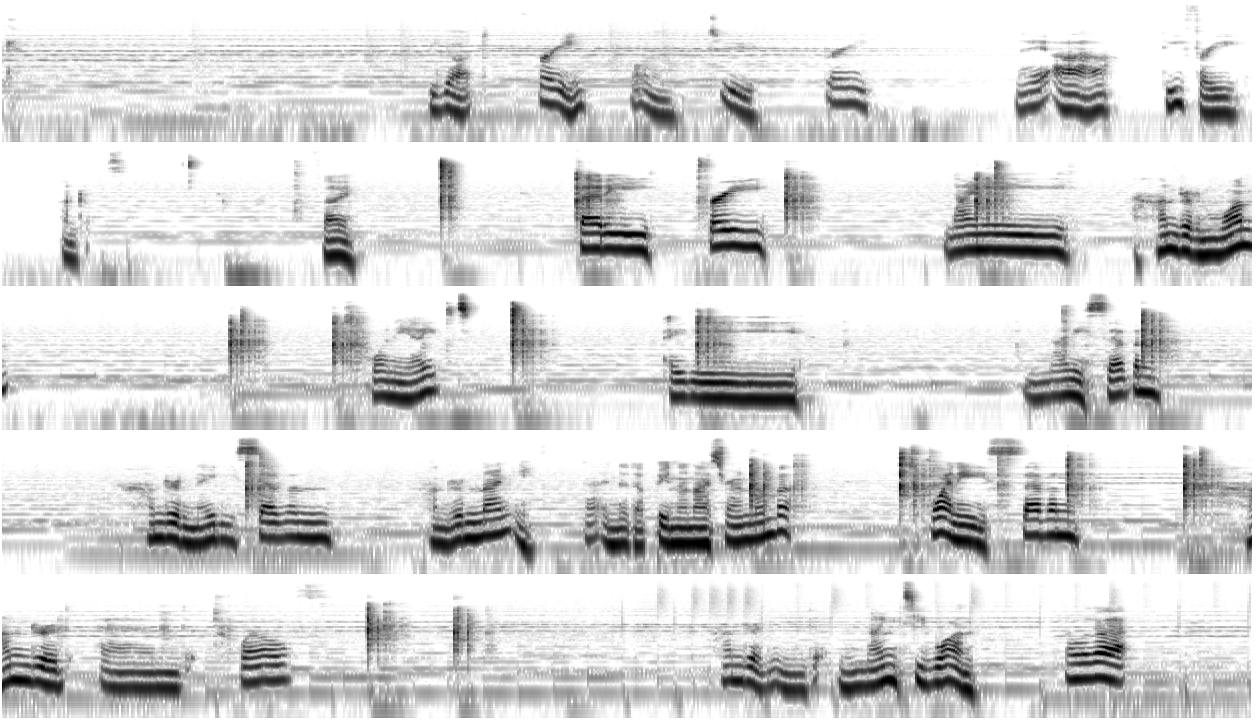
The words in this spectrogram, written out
We got three, one, two, three. They are D3 hundreds. So 33, 90, 101, 28, 80, 97, 187, 190. That ended up being a nice round number. 27, 112, 191. Oh, look at that.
